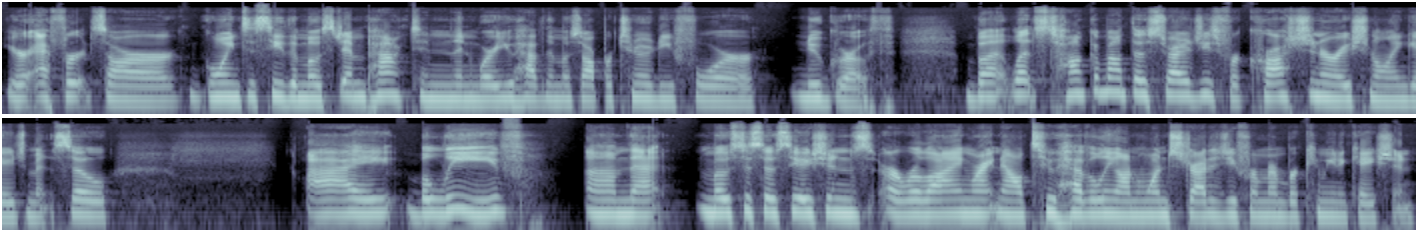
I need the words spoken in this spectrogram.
your efforts are going to see the most impact, and then where you have the most opportunity for new growth. But let's talk about those strategies for cross generational engagement. So I believe um, that most associations are relying right now too heavily on one strategy for member communication.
